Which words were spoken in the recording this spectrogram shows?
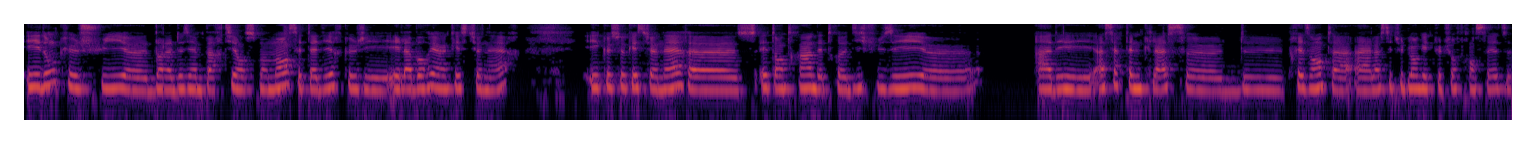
Et donc, je suis dans la deuxième partie en ce moment, c'est-à-dire que j'ai élaboré un questionnaire et que ce questionnaire euh, est en train d'être diffusé euh, à, des, à certaines classes euh, de, présentes à, à l'Institut de langue et de culture française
